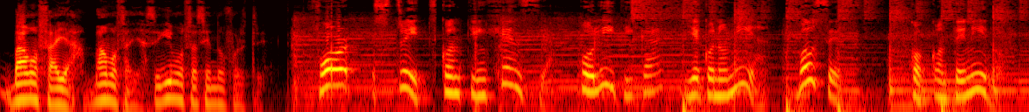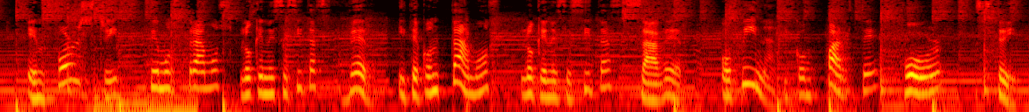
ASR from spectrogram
Vamos allá, vamos allá. Seguimos haciendo 4 4 Street, contingencia, política y economía. Voces con contenido. En 4 Street te mostramos lo que necesitas ver y te contamos lo que necesitas saber. Opina y comparte 4 Street.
